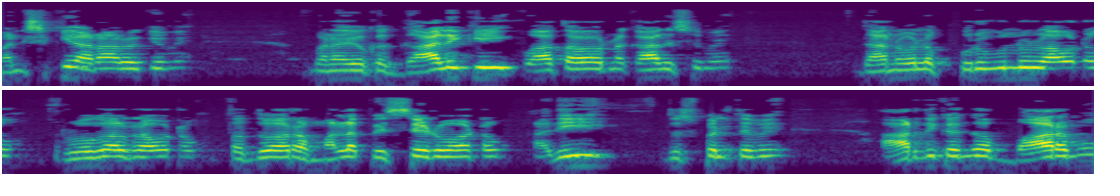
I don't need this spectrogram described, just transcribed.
మనిషికి అనారోగ్యమే మన యొక్క గాలికి వాతావరణ కాలుష్యమే దానివల్ల పురుగులు రావటం రోగాలు రావటం తద్వారా మళ్ళీ పెస్టిసైడ్ వాడటం అది దుష్ఫలితమే. ఆర్థికంగా భారము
